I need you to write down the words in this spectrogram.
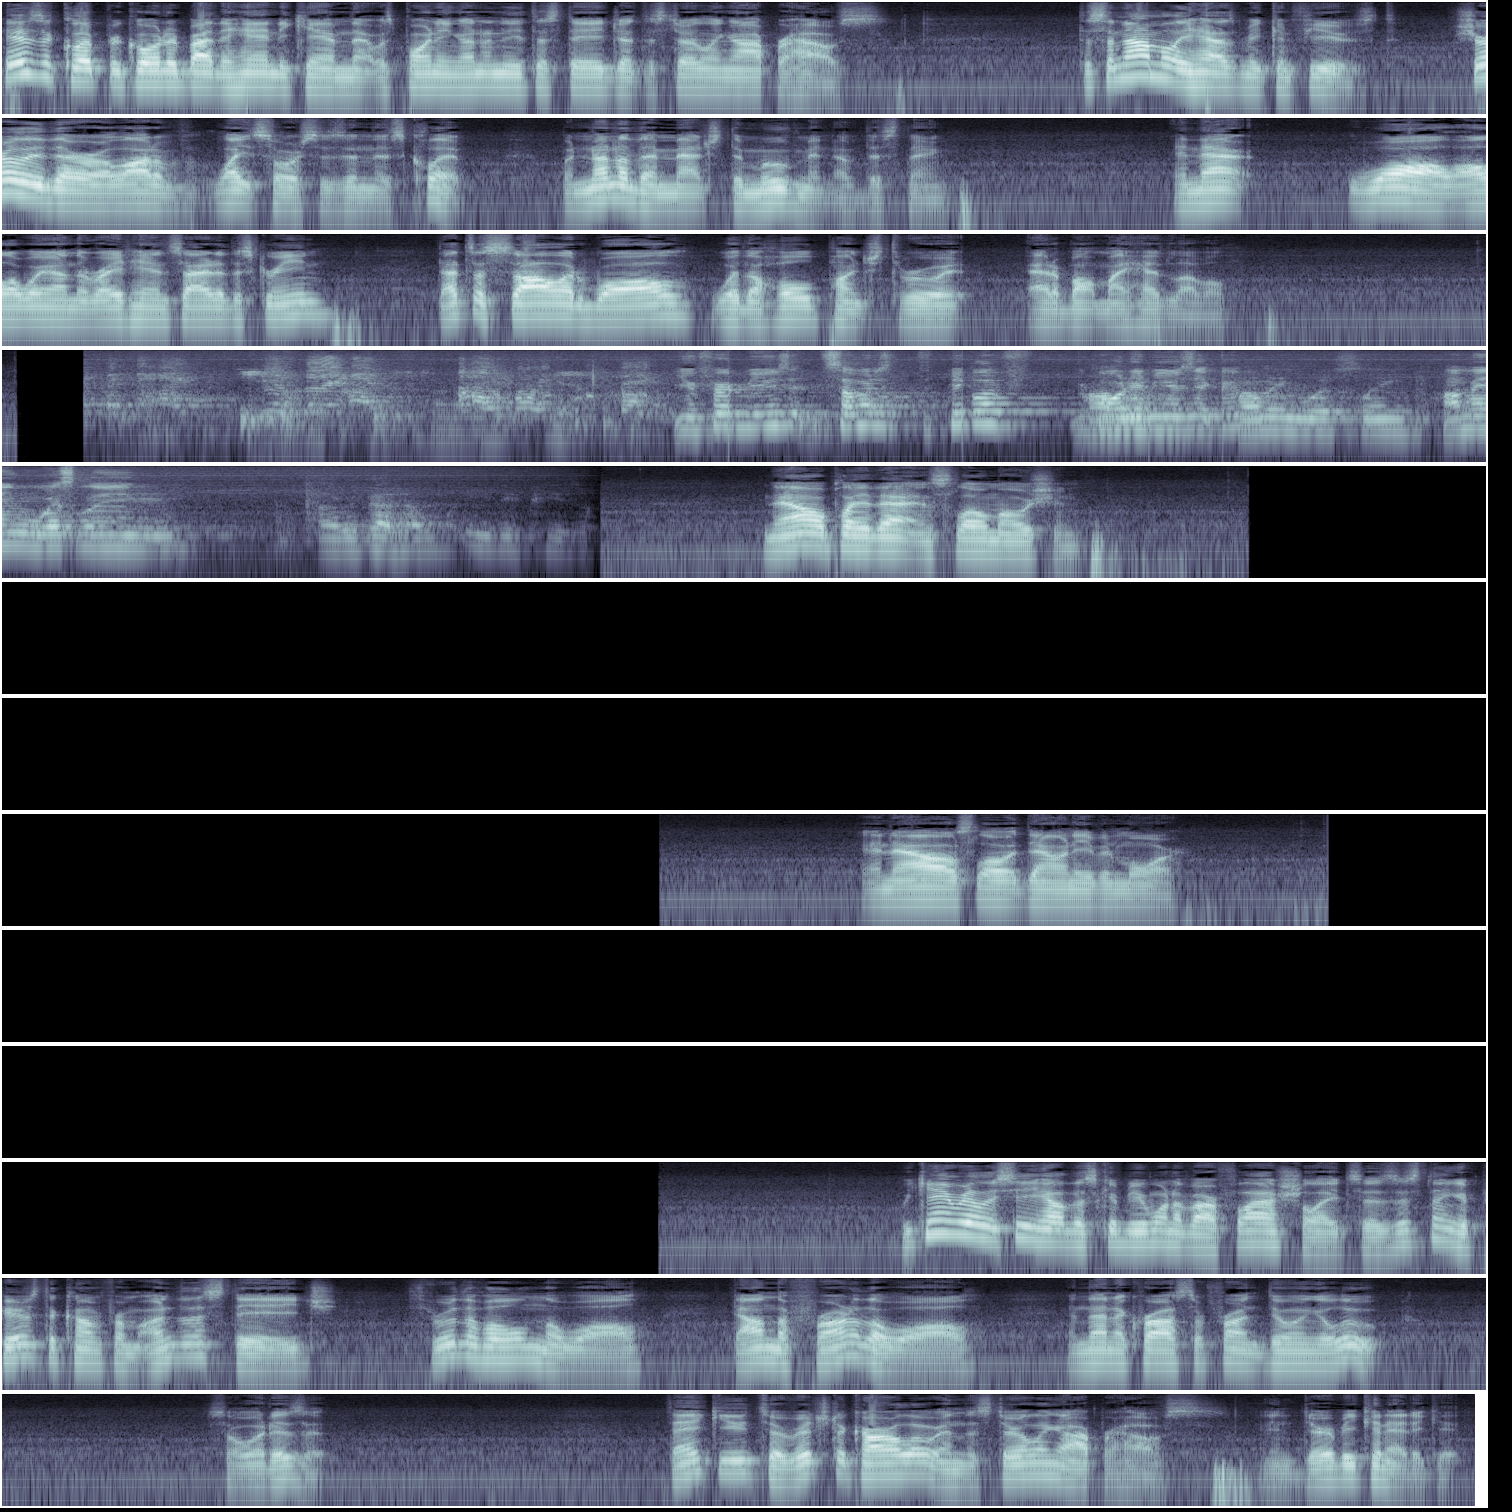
Here's a clip recorded by the Handycam that was pointing underneath the stage at the Sterling Opera House. This anomaly has me confused. Surely there are a lot of light sources in this clip, but none of them match the movement of this thing. And that wall all the way on the right hand side of the screen, that's a solid wall with a hole punched through it at about my head level. You've heard music. Someone, people have recorded Humming- music. Humming, whistling, Humming, whistling. uh, we've got uh, EVPs. Now I'll play that in slow motion. And now I'll slow it down even more. We can't really see how this could be one of our flashlights as this thing appears to come from under the stage, through the hole in the wall, down the front of the wall, and then across the front doing a loop. So what is it? Thank you to Rich DiCarlo and the Sterling Opera House in Derby, Connecticut.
